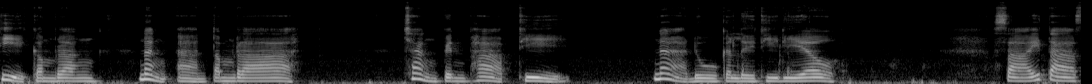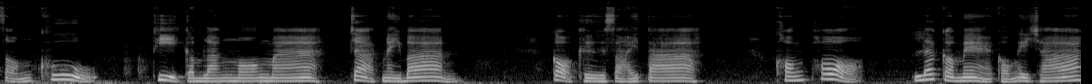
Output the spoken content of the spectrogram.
ที่กำลังนั่งอ่านตำรา ช่างเป็นภาพที่ น่าดูกันเลยทีเดียว สายตาสองคู่ ที่กำลังมองมาจากในบ้าน ก็คือสายตา ของพ่อและก็แม่ของไอ้ช้าง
